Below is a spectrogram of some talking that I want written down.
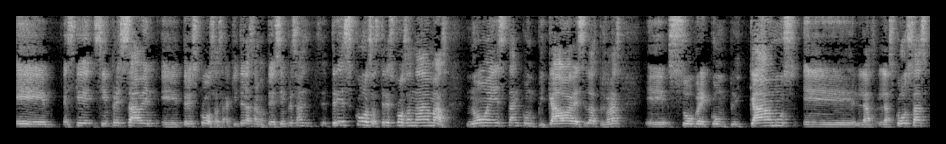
eh, es que siempre saben eh, tres cosas, aquí te las anoté, siempre saben tres cosas, tres cosas nada más. No es tan complicado, a veces las personas eh, sobrecomplicamos las, las, cosas.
